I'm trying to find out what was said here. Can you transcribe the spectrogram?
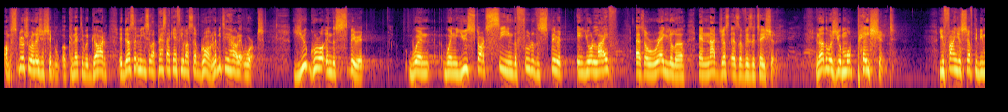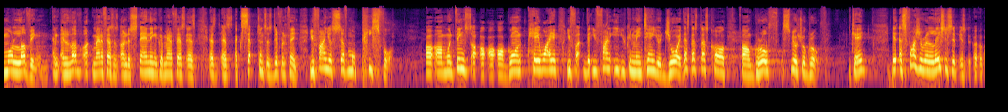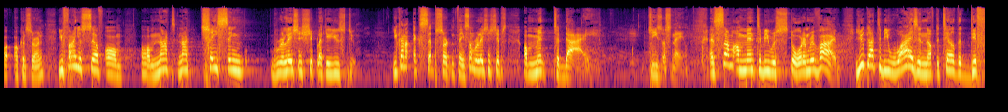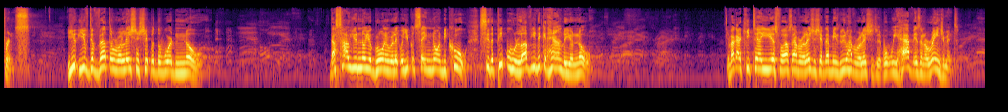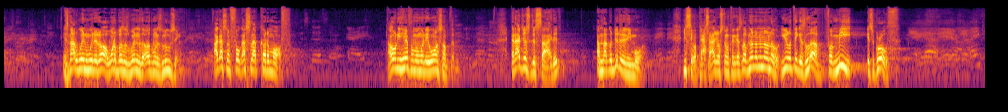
Um, spiritual relationship uh, connecting with God, it doesn't mean you say, well, Pastor, I can't feel myself growing. Let me tell you how that works. You grow in the Spirit when, when you start seeing the fruit of the Spirit in your life as a regular and not just as a visitation. In other words, you're more patient. You find yourself to be more loving, and, and love uh, manifests as understanding. It can manifest as, as, as acceptance, as different things. You find yourself more peaceful. Uh, um, when things are, are, are, going haywire, you, fi- you find you can maintain your joy. That's, that's, that's called um, growth, spiritual growth. Okay? As far as your relationship is uh, uh are concerned, you find yourself um, um, not, not chasing relationship like you used to. You kind of accept certain things. Some relationships are meant to die. Jesus' name. And some are meant to be restored and revived. You got to be wise enough to tell the difference. You, you've developed a relationship with the word no. That's how you know you're growing in relationship. Well, you could say no and be cool. See, the people who love you, they can handle your no. If I got to keep telling you yes for us to have a relationship, that means we don't have a relationship. What we have is an arrangement. It's not win win at all. One of us is winning, the other one is losing. I got some folk, I slap cut them off. I only hear from them when they want something. And I just decided I'm not going to do that anymore. You say, well, Pastor, I just don't think that's love. No, no, no, no, no. You don't think it's love. For me, it's growth.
